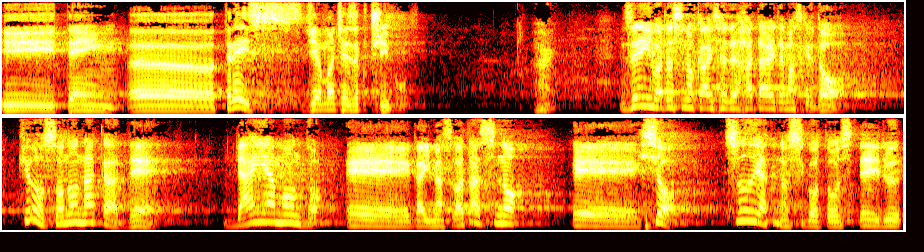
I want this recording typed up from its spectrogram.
E tem ah, três diamantes executivos. はい、 全員私の会社で働いてますけど今日その中でダイヤモンド、えーがいます私の、えー秘書通訳の仕事をしている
